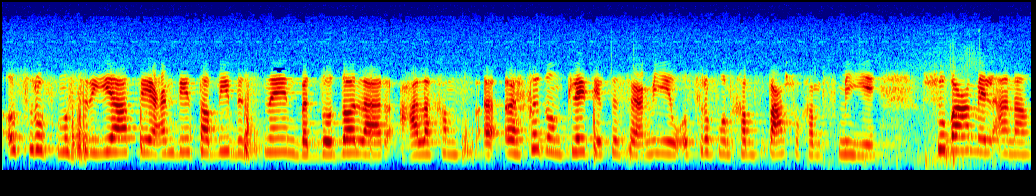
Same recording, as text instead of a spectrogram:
أصرف مصرياتي عندي طبيب اسنان بده دولار على خمس أخذهم 3900 وأصرفهم 15 و500 شو بعمل أنا؟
